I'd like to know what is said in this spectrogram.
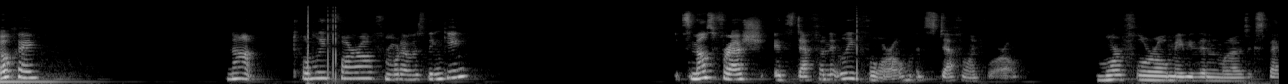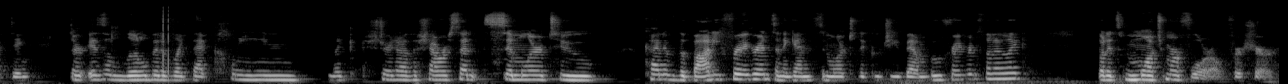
Okay. Not totally far off from what I was thinking. It smells fresh. It's definitely floral. It's definitely floral. More floral maybe than what I was expecting. There is a little bit of like that clean, like straight out of the shower scent, similar to kind of the body fragrance, and again, similar to the Gucci bamboo fragrance that I like. But it's much more floral for sure.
